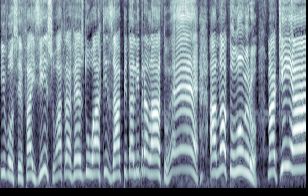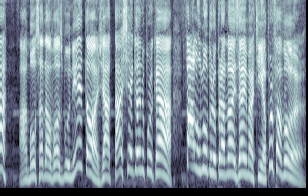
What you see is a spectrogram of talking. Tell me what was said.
e você faz isso através do WhatsApp da Librelato. É, anota o número, Martinha! A moça da voz bonita, ó, já tá chegando por cá. Fala o número pra nós aí, Martinha, por favor.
